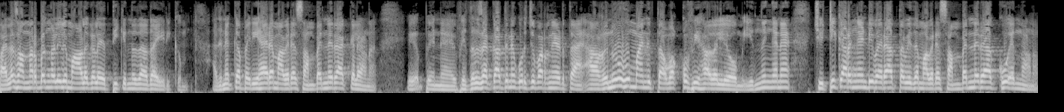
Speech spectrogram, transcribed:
പല സന്ദർഭങ്ങളിലും ആളുകളെ എത്തിക്കുന്നത് അതായിരിക്കും. അതിനൊക്കെ പരിഹാരം അവരെ സമ്പന്നരാക്കലാണ്. പിന്നെ ഫിത്ർ സക്കാത്തിനെ കുറിച്ച് പറഞ്ഞെടുത്ത അഹ്നൂഹും തവക്കു ഫിഹാദല്യവും ഇന്നിങ്ങനെ ചുറ്റിക്കറങ്ങേണ്ടി വരാത്ത വിധം അവരെ സമ്പന്നരാക്കൂ എന്നാണ്.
